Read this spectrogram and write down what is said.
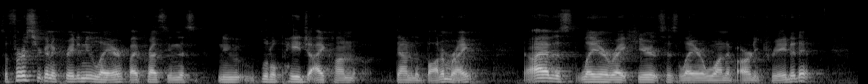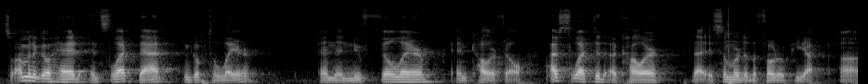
So first you're going to create a new layer by pressing this new little page icon down in the bottom right. Now I have this layer right here that says layer 1, I've already created it. So I'm going to go ahead and select that and go up to layer and then new fill layer and color fill. I've selected a color that is similar to the Photopea uh,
